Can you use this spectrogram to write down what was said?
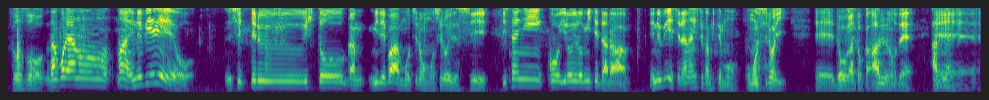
そうそう。だからこれあのーまあ、NBA を知ってる人が見ればもちろん面白いですし、実際にこういろいろ見てたら、NBA 知らない人が見ても面白い、えー動画とかあるので、あるねえ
